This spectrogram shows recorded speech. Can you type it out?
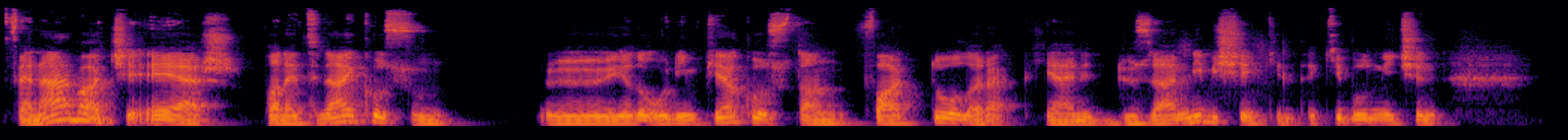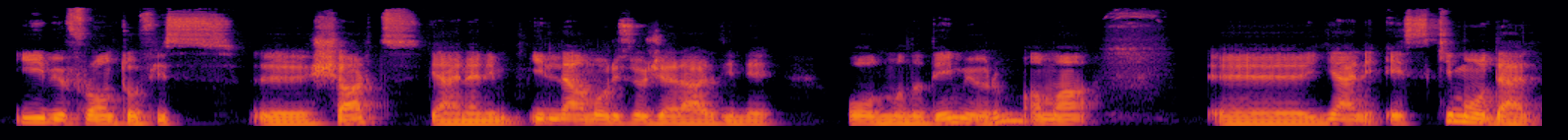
Fenerbahçe eğer Panathinaikos'un e, ya da Olympiakos'tan farklı olarak yani düzenli bir şekilde ki bunun için iyi bir front office e, şart. Yani hani illa Maurizio Gerardini olmalı demiyorum ama e, yani eski model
